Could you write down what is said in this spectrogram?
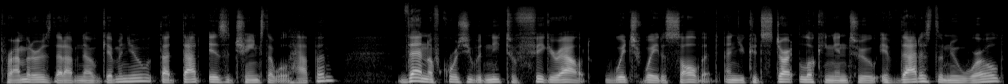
parameters that I've now given you, that that is a change that will happen, then of course you would need to figure out which way to solve it. And you could start looking into if that is the new world,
